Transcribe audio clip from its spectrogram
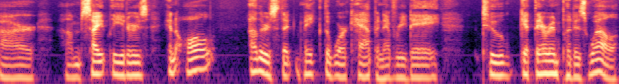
our um, site leaders, and all others that make the work happen every day to get their input as well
